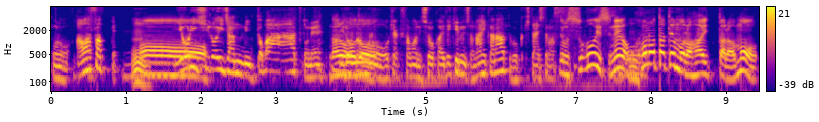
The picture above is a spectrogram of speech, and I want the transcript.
この合わさって、うん。より広いジャンルにドバーッとねいなるほど。ろんなものをお客様に紹介できるんじゃないかなって僕期待してます。でもすごいですね、この建物入ったらもう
